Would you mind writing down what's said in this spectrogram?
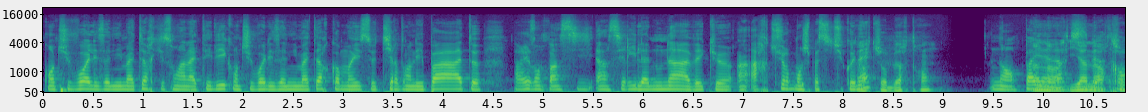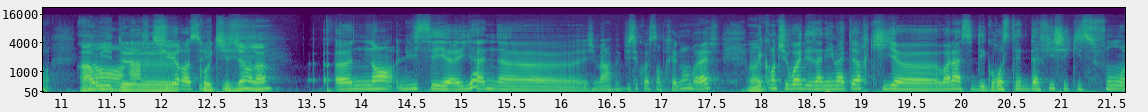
Quand tu vois les animateurs qui sont à la télé, quand tu vois les animateurs comment ils se tirent dans les pattes. Par exemple un, un Cyril Hanouna avec euh, un Arthur. Bon, je sais pas si tu connais. Arthur Bertrand. Non, pas Ah Yann non, Arthur. Yann Bertrand. Arthur. Ah Non, oui, de Arthur, celui qui- quotidien là. Euh, non, lui c'est euh, Yann. euh, je me rappelle plus c'est quoi son prénom. Bref, Ouais. mais quand tu vois des animateurs qui, euh, voilà, c'est des grosses têtes d'affiche et qui se font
